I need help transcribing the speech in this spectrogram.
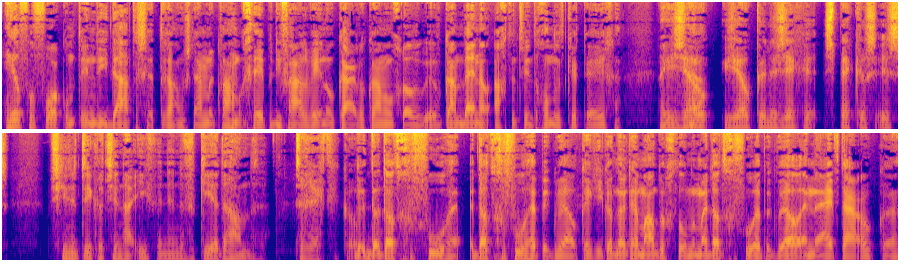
heel veel voorkomt in die dataset trouwens. Daarmee kwamen grepen die verhalen weer in elkaar. We kwamen, geloof ik, we kwamen bijna 2800 keer tegen. Maar je zou, ja. je zou kunnen zeggen, Spekkers is misschien een tikkeltje naïef en in de verkeerde handen terechtgekomen. D dat, gevoel, dat gevoel heb ik wel. Kijk, je kan nooit helemaal doorgronden, maar dat gevoel heb ik wel. En hij heeft daar ook, uh, uh,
